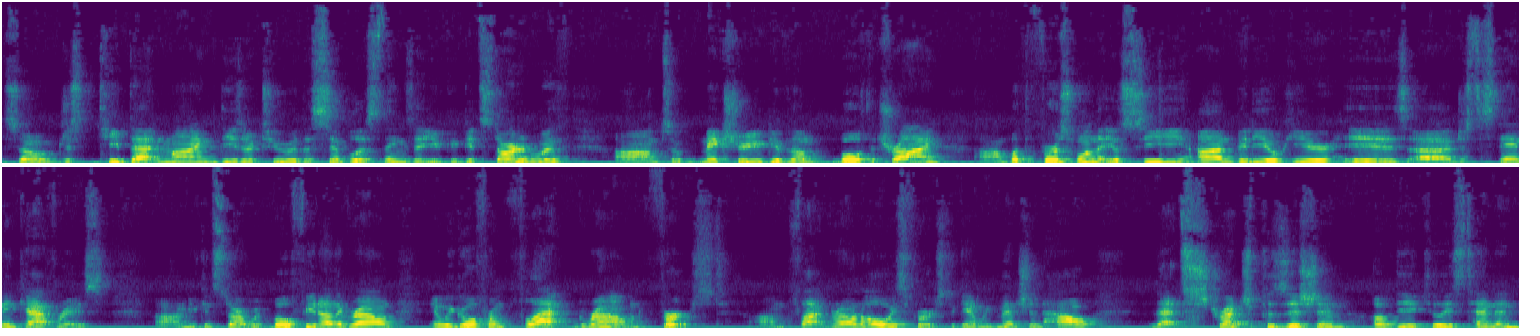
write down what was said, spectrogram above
so just keep that in mind. These are two of the simplest things that you could get started with. Um, so make sure you give them both a try. Um, but the first one that you'll see on video here is uh, just a standing calf raise. Um, you can start with both feet on the ground and we go from flat ground first. Um, flat ground always first. Again, we mentioned how that stretch position of the Achilles tendon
